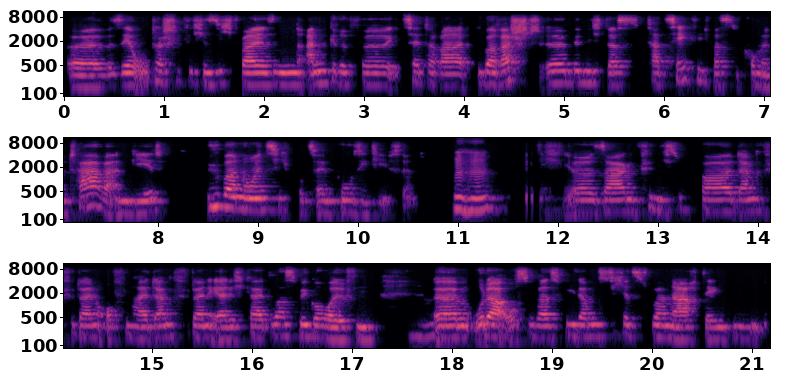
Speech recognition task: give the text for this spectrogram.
äh, sehr unterschiedliche Sichtweisen, Angriffe etc. Überrascht äh, bin ich, dass tatsächlich, was die Kommentare angeht, über 90 Prozent positiv sind. Mhm. Ich äh, sagen, finde ich super, danke für deine Offenheit, danke für deine Ehrlichkeit, du hast mir geholfen. Mhm. Ähm, oder auch sowas wie, da musste ich jetzt drüber nachdenken.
